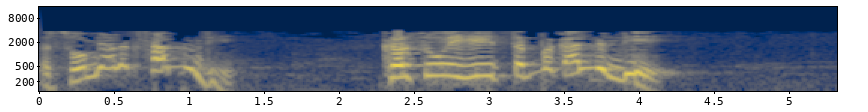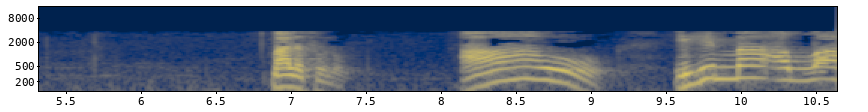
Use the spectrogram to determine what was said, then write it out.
እርስዎም ያለቅሳሉ እንዴ? ከእርስዎ ይሄ ይጠበቃል እንዴ? ማለቱ ነው። አዎ ይሄማ አላህ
